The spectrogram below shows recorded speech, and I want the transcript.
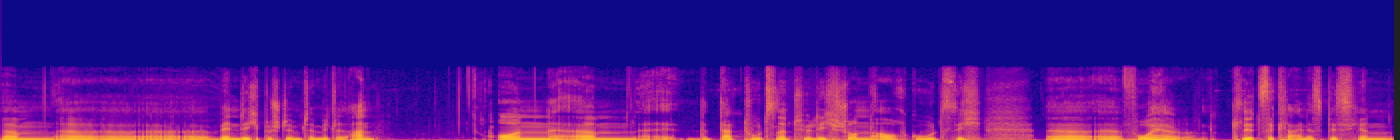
ähm, äh, äh, wende ich bestimmte Mittel an? Und ähm, da tut es natürlich schon auch gut, sich äh, vorher ein klitzekleines bisschen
